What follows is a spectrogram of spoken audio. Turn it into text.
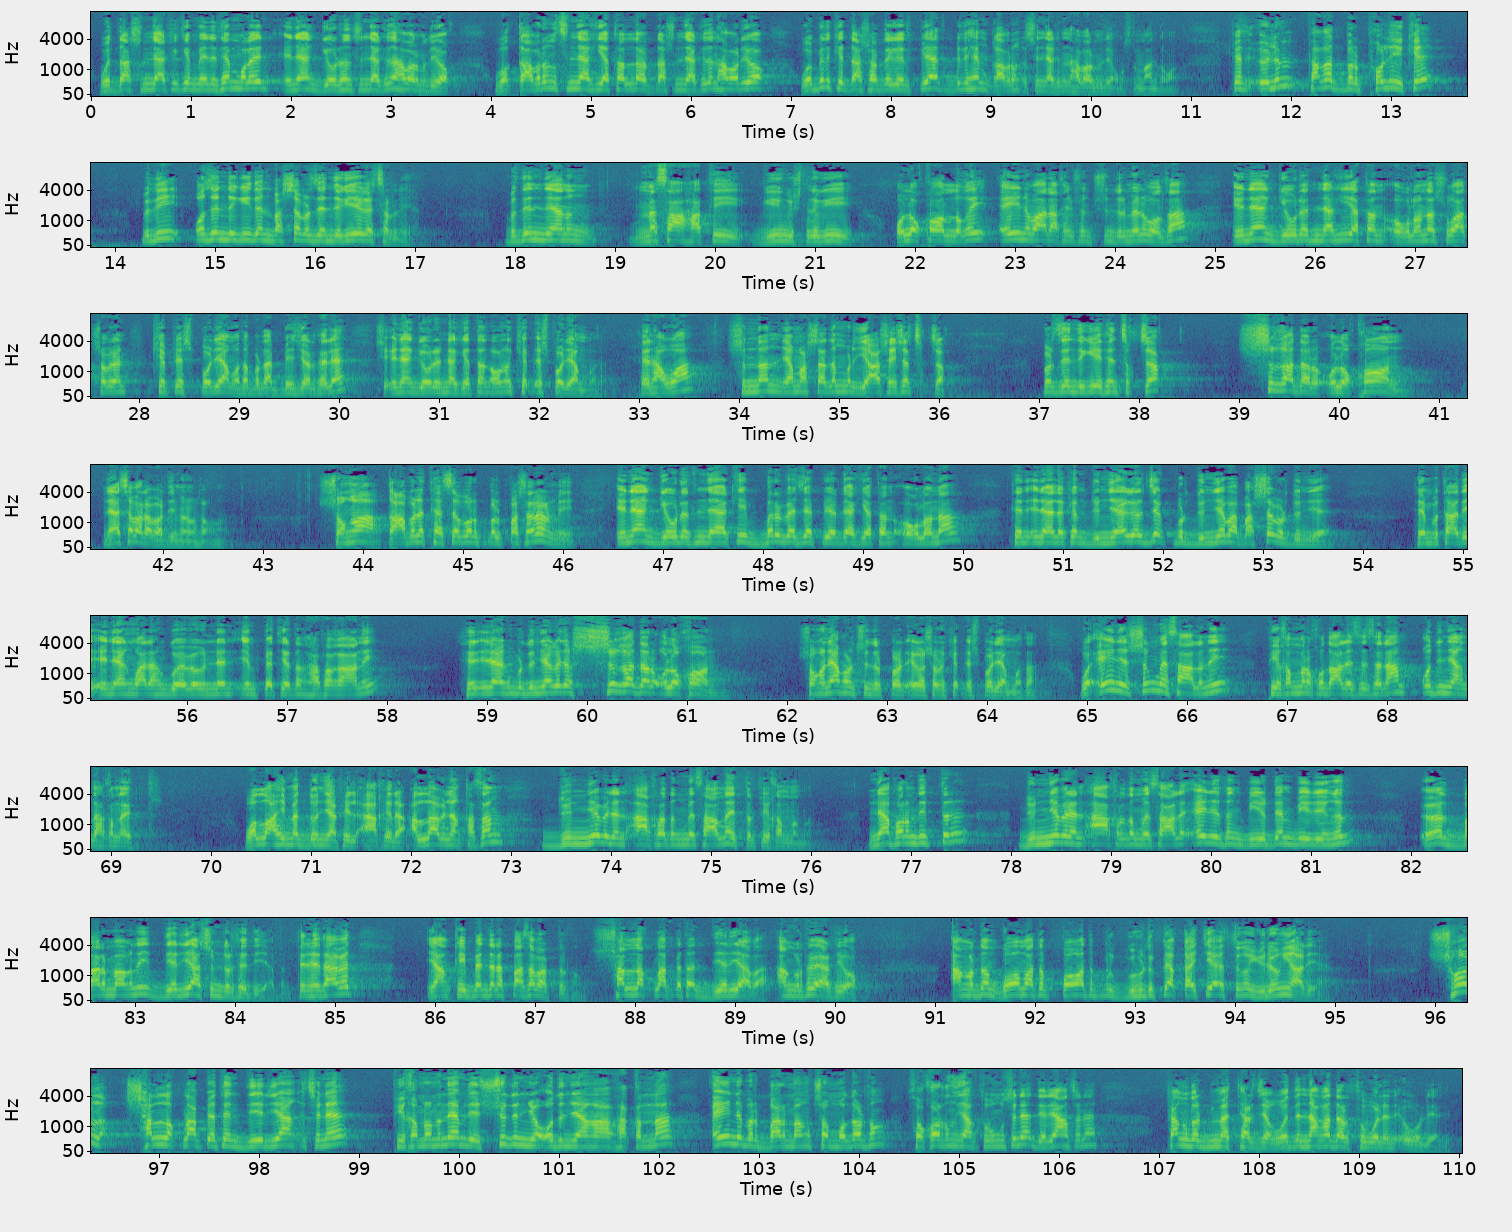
We daşyndäkiki meniz hem bolaýyn, enäň göwresiniň içindäkiden habarymyz ýok. We gabryň içindäki ýatanlar, daşyndäkiden habary ýok. We biz ki daşarda gezip ýäris, biz hem gabryň içindäkiden habarymyz ýok, musulman dogan. Pes ölüm fakat bir poliki, bizi o zendegiden başga bir zendegiýe geçirilýär. Bdendiýanyň mesahaty, giňişligi, ulakanlygy eýni bara hem şuny düşündirmeli bolsa, enäň göwresindäki ýatan oglana şu wagt şo bilen kepleşip bolýan bolsa, bir zat bejersele, şu enäň göwresindäki ýatan oglan kepleşip bolýan bolsa. Sen hawa, şundan ýamaşlardan bir ýaşaýşa çykjak. Bir zendigiýe sen çykjak, şugadar ulakan, näçe barabar diýmeli bolsaň oňa. Şoňa Gabyla tesbe bolup bolup başararmy? Enäň gewresindäki bir wejep ýerdäki ýatan oglana, Sen enänekem dünýä geljek, bir dünýe bar, başga bir dünýe. Sen bu taýda enäň balasynyň göbeginden emip ýatyrsyň hapa gany. Sen enänekem bir dünýä geljek, şu gadar ulakon. Şoňa nähili düşündirip bolar, eger şo bilen kepleşip bolýan bolsa? We eýni şyň mysalyny Pygamber Huda alaýhyssalam o dünýäniň-de hakynda aýdypdyr. Wallahi met dunýa fil ahire, Allah bilen kasam, dünýe bilen ahyradyň mesalyny aýtdyr Pygamberimiz. Näparam diýipdir? Dünýe bilen ahyradyň mesaly eýlesin birden biriňiz öz barmagyny derýa çümdürse diýýärdir. Sen hesap et, ýaňky Bender Abbasa baryp dursaň, şallaklap ýatan derýa bar, aňyrsy bärsi ýok. Aňyrdan gom atyp, gom atyp bir gühürdikläp gaýtýar, üstüňe ýüregiň ýarýar. Şol şallyklap ýatan derýaň içine Pygamberimiz näme diýýär, Şu dünýe o dünýäň agy hakynda eýni bir barmagyňy çommaldarsyň, sokarsyň ýag suwuň içine, derýaň içine, Fanzur bima terjig we de nagadar suw bilen öwrülýär diýip.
